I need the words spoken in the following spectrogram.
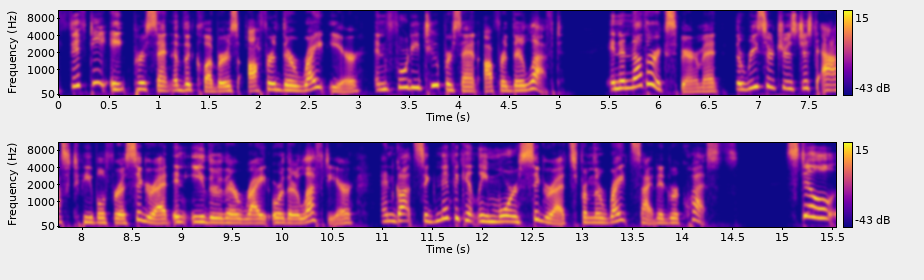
58% of the clubbers offered their right ear, and 42% offered their left. In another experiment, the researchers just asked people for a cigarette in either their right or their left ear and got significantly more cigarettes from the right sided requests. Still,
